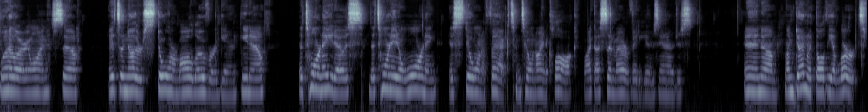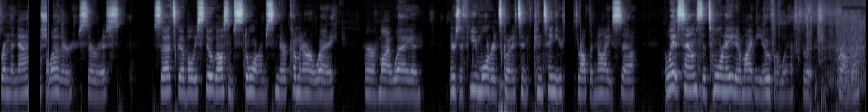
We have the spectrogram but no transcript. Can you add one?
Well, hello everyone. So, it's another storm all over again, you know. The tornadoes, the tornado warning is still in effect until 9 o'clock. Like I said in my other videos, you know, just. And, um, I'm done with all the alerts from the National Weather Service. So that's good, but we still got some storms. They're coming our way, or my way, and there's a few more it's going to continue throughout the night, so the way it sounds, the tornado might be over with, but probably.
